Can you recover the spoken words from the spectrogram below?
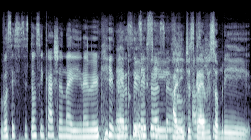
vocês estão se encaixando aí, né? Meio que É, nessa porque situação. A gente escreve assistir. sobre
